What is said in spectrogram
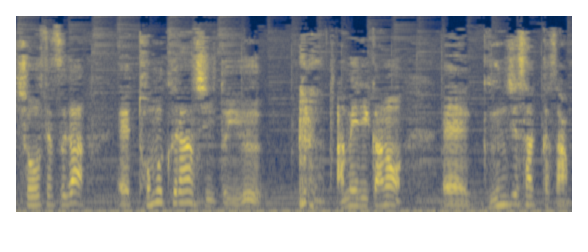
小説が、えー、トム・クランシーという アメリカの、えー、軍事作家さん、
